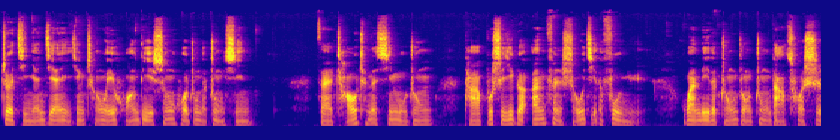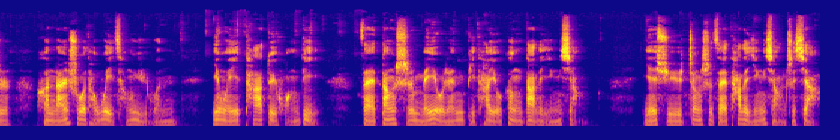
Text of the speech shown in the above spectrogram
这几年间已经成为皇帝生活中的重心。在朝臣的心目中，她不是一个安分守己的妇女。万历的种种重大措施，很难说她未曾语闻，因为她对皇帝，在当时没有人比她有更大的影响。也许正是在她的影响之下，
